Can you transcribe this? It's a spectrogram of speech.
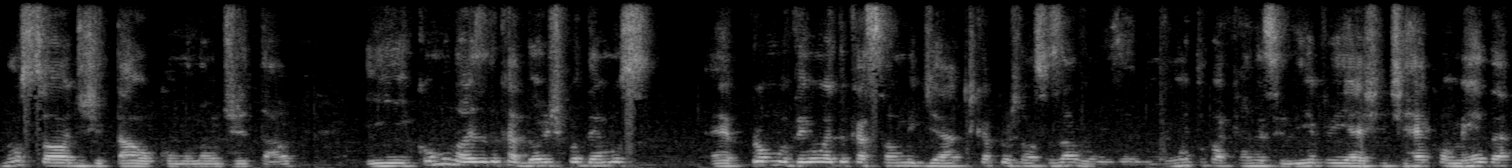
não só digital como não digital, e como nós, educadores, podemos é, promover uma educação midiática para os nossos alunos. É muito bacana esse livro e a gente recomenda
